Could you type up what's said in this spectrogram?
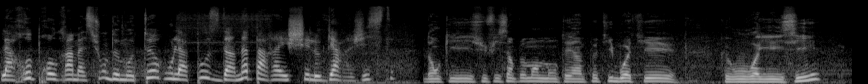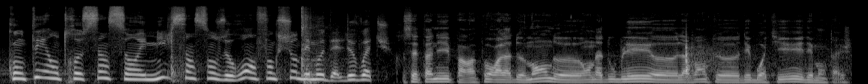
la reprogrammation de moteur ou la pose d'un appareil chez le garagiste. Donc il suffit simplement de monter un petit boîtier que vous voyez ici, Comptez entre 500 et 1500 euros en fonction des modèles de voitures. Cette année, par rapport à la demande, euh, on a doublé euh, la vente euh, des boîtiers et des montages.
